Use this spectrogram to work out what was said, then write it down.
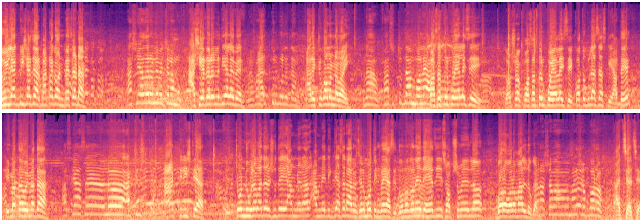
দুই লাখ বিশ হাজার বাটাগন বেচাটা? আশি হাজার হলে বেচলাম আশি হাজার হলে দিয়ে নেবেন? আর বলে দাম। আর একটু কমান না ভাই। না পঁচাত্তর দাম বলে পঁচাত্তর কয়া লাইছে? দর্শক পঁচাত্তর কয়া লাইছে। কতগুলো আছে আজকে? হাতে? এই মাথা ওই মাথা। আজকে আছে হলো আটত্রিশটা আটত্রিশটা চন্ডুগুড়া বাজারে শুধু এই আপনারা আমনের দিক দিয়ে আছেন আর হচ্ছে মতিন ভাই আছে। দোনো দোনে দেখে যে সবসময় হলো বড় বড় মাল দোকান। আচ্ছা আচ্ছা।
